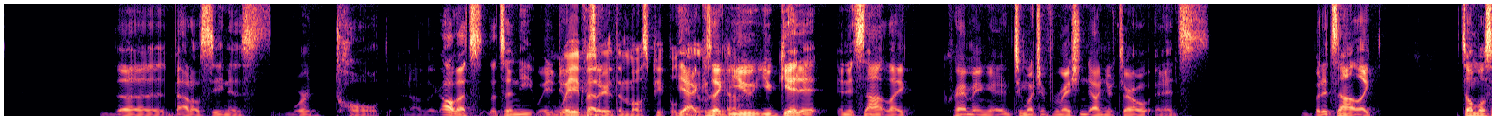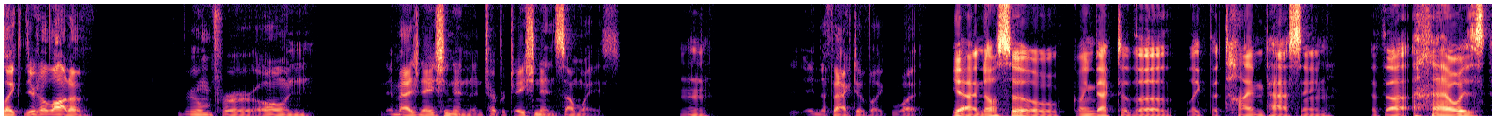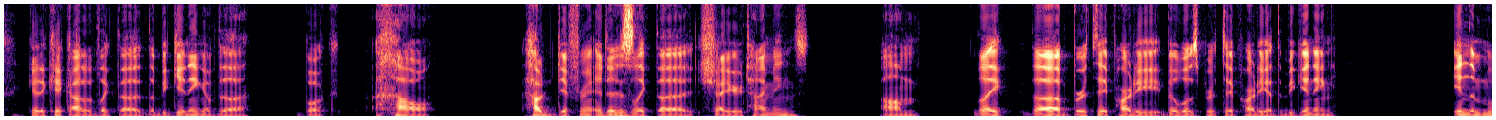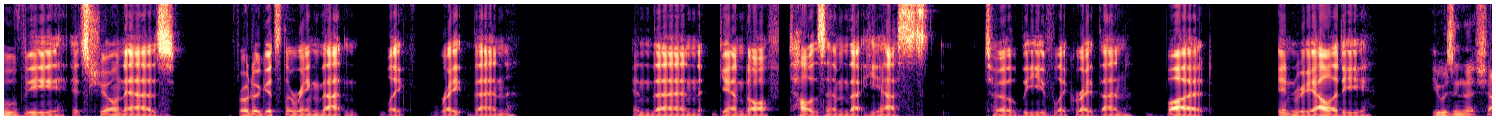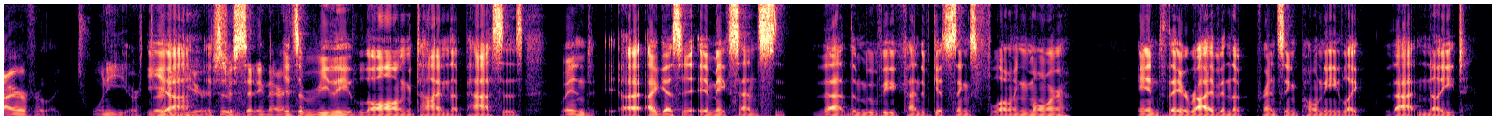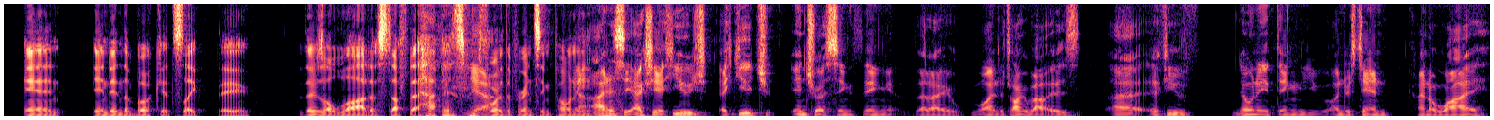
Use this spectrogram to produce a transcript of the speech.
the battle scene is were told, and I was like, oh, that's that's a neat way to do it. Way it. better like, than most people yeah, because like you you get it, and it's not like cramming uh, too much information down your throat, and it's, but it's not like, it's almost like there's a lot of room for own imagination and interpretation in some ways, Mm. in the fact of like what Yeah, and also going back to the like the time passing, I thought I always get a kick out of like the the beginning of the book, how how different it is, like the Shire timings. Um, like the birthday party, Bilbo's birthday party at the beginning. In the movie, it's shown as Frodo gets the ring that like right then, and then Gandalf tells him that he has to leave like right then. But in reality, he was in the Shire for like 20 or 30 Yeah, years it's just a- sitting there. it's a really long time that passes. And I, I guess it, it makes sense that the movie kind of gets things flowing more, and they arrive in the prancing pony like that night, and and in the book it's like they there's a lot of stuff that happens Yeah. before the prancing pony. Yeah, honestly, actually, a huge, a huge, interesting thing that I wanted to talk about is uh, if you've known anything, you understand kind of why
